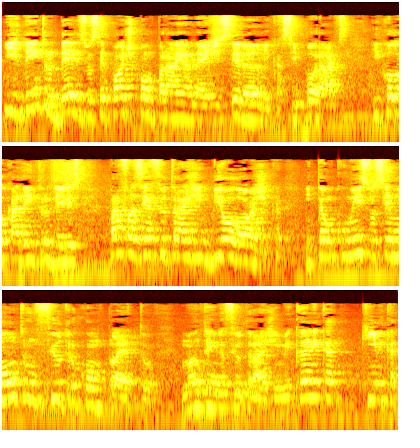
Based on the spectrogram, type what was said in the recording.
E dentro deles você pode comprar anéis de cerâmica, ciporax e colocar dentro deles para fazer a filtragem biológica. Então com isso você monta um filtro completo, mantendo filtragem mecânica, química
